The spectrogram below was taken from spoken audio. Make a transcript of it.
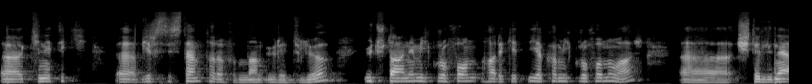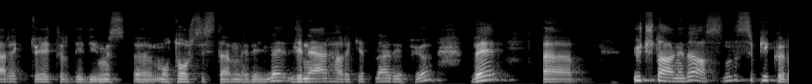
e, kinetik e, bir sistem tarafından üretiliyor. Üç tane mikrofon, hareketli yaka mikrofonu var. E, işte linear actuator dediğimiz e, motor sistemleriyle lineer hareketler yapıyor ve e, üç tane de aslında speaker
